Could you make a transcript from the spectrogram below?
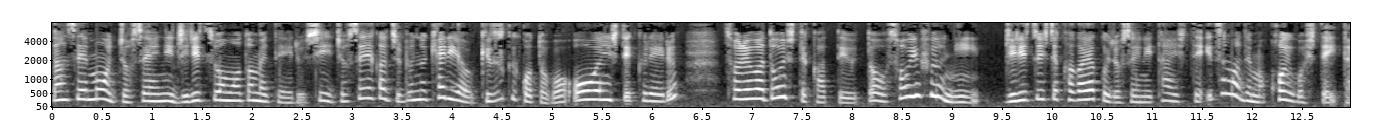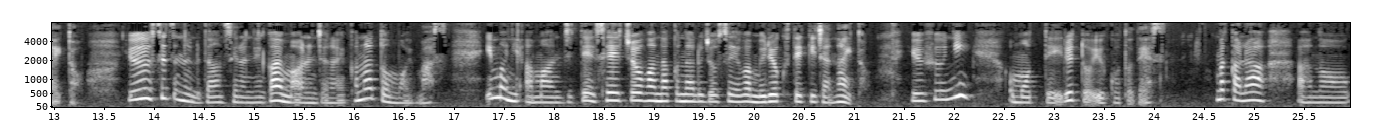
男性も女性に自立を求めているし女性が自分のキャリアを築くことを応援してくれる。それはどうしてかっていうとそういうふうに自立して輝く女性に対していつまでも恋をしていたいという切なる男性の願いもあるんじゃないかなと思います。今に甘んじて成長がなくなる女性は魅力的じゃないというふうに思っているということです。だからあの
